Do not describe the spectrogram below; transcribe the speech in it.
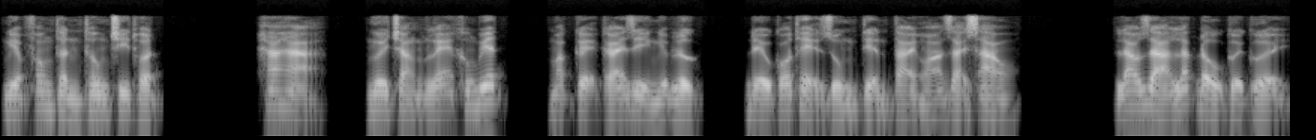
Nghiệp phong thần thông chi thuật. Ha ha, ngươi chẳng lẽ không biết, mặc kệ cái gì nghiệp lực, đều có thể dùng tiền tài hóa giải sao? Lão giả lắc đầu cười cười,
